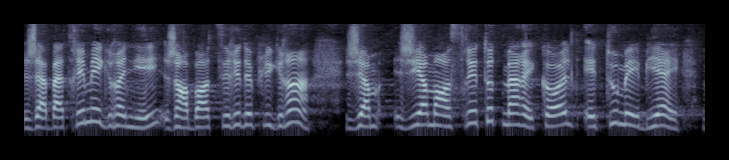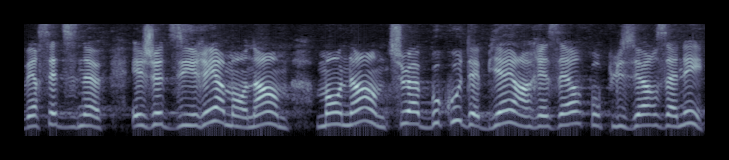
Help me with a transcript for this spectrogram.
J'abattrai mes greniers, j'en bâtirai de plus grands. J'y amasserai toute ma récolte et tous mes biens. Verset 19, Et je dirai à mon âme, Mon âme, tu as beaucoup de biens en réserve pour plusieurs années.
